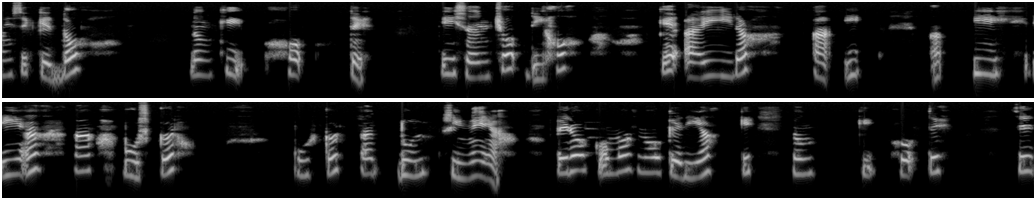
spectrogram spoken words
ahí se quedó Don Quijote. Y Sancho dijo que ahí ahí, iría a buscar, buscar a Dulcinea. Pero como no quería que Don Quijote se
